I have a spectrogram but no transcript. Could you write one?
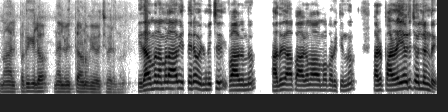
നാൽപ്പത് കിലോ നെൽവിത്താണ് ഉപയോഗിച്ച് വരുന്നത്. ഇതാകുമ്പോൾ നമ്മൾ ആ വിത്തിനെ ഒരുമിച്ച് പാകുന്നു. അത് ആ പാകമാകുമ്പോൾ പറിക്കുന്നു. പക്ഷെ പഴയ ഒരു ചൊല്ലുണ്ട്.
